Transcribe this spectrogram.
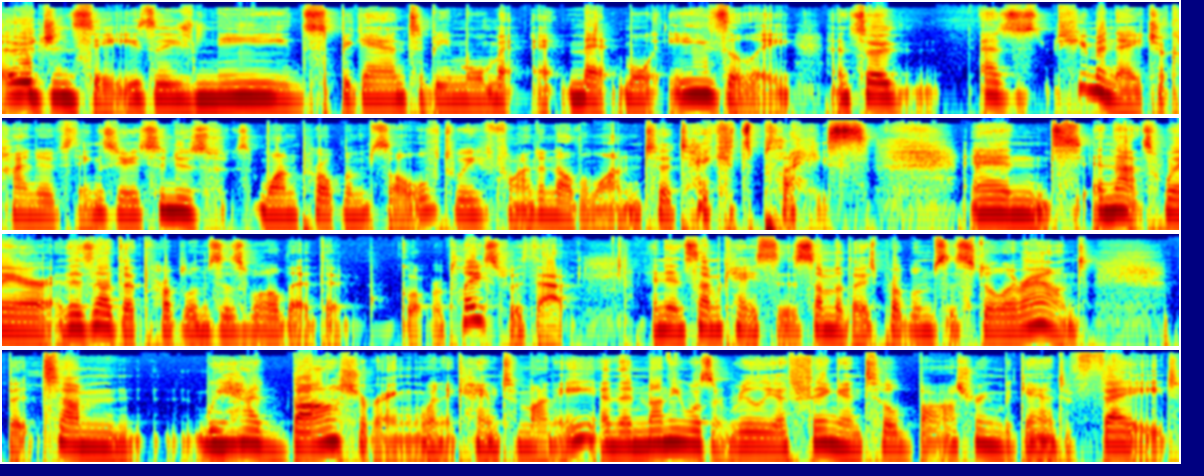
urgencies, these needs began to be more met, met more easily, and so as human nature kind of things, you know, as soon as one problem solved, we find another one to take its place, and and that's where there's other problems as well that that got replaced with that, and in some cases, some of those problems are still around. But um, we had bartering when it came to money, and then money wasn't really a thing until bartering began to fade,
